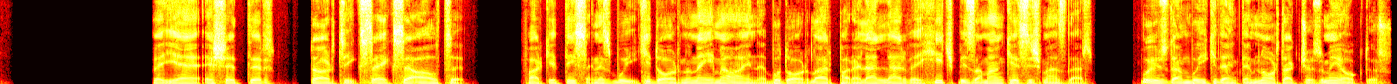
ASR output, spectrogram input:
ve y eşittir 4x eksi 6. Fark ettiyseniz bu iki doğrunun eğimi aynı. Bu doğrular paraleller ve hiçbir zaman kesişmezler. Bu yüzden bu iki denklemin ortak çözümü yoktur.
